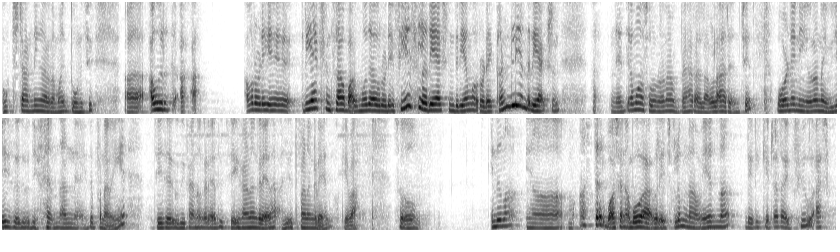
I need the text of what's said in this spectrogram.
அவுட்ஸ்டாண்டிங்காக இருந்த மாதிரி தோணுச்சு. அவருக்கு அவருடைய ரியாக்ஷன்ஸ்லாம் பார்க்கும்போது அவருடைய ஃபேஸில் ரியாக்ஷன் தெரியாமல் அவருடைய கண்லேயே அந்த ரியாக்ஷன் நிஜமாக சொல்லணும்னா வேறு லெவலாக இருந்துச்சு. உடனே நீங்களாம் நான் விஜய் சேதுபதி ஃபேன் தான் இது பண்ணாதீங்க. விஜய் சேதுபதி ஃபேனும் கிடையாது விஜய் ஃபேனும் கிடையாது அஜித் ஃபேனும் கிடையாது ஓகேவா ஸோ இதுதான் masterpiece and above average film நான் வேணும்னா டெடிக்கேட்டடாக இஃப் யூ ஆஸ்க்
